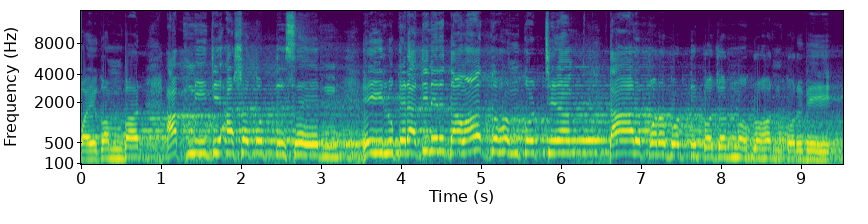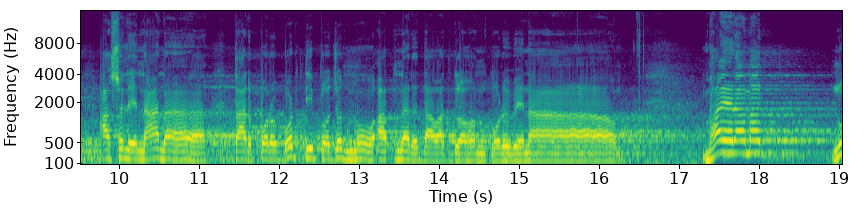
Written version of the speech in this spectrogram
পয়গম্বর, আপনি যে আশা করতেছেন, এই লোকেরা দিনের দাওয়াত গ্রহণ করছে, তার পরবর্তী প্রজন্ম গ্রহণ করবে। আসলে না না, তার পরবর্তী প্রজন্ম আপনার দাওয়াত গ্রহণ করবে না। ভাইয়ের আমার নু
